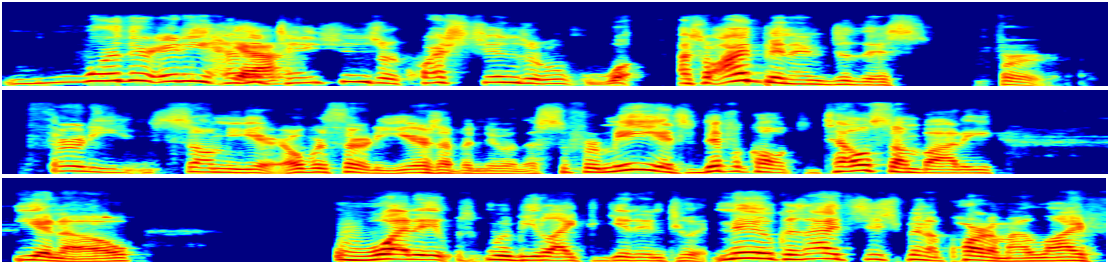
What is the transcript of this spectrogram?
Were there any hesitations yeah. or questions or what? So I've been into this for 30 some year over 30 years I've been doing this. So for me, it's difficult to tell somebody, you know, what it would be like to get into it new because it's just been a part of my life.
